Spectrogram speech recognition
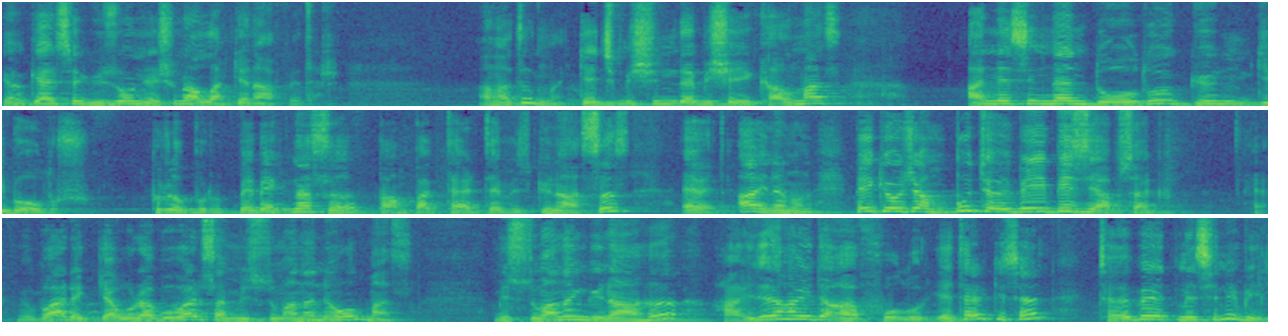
Ya gelse 110 yaşına Allah gene affeder. Anladın mı? Geçmişinde bir şey kalmaz. Annesinden doğduğu gün gibi olur. Pırıl pırıl. Bebek nasıl? Pampak, tertemiz, günahsız. Evet, aynen onu. Peki hocam bu tövbeyi biz yapsak? Mübarek gavura bu varsa Müslümana ne olmaz? Müslümanın günahı haydi haydi affolur. Yeter ki sen tövbe etmesini bil.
